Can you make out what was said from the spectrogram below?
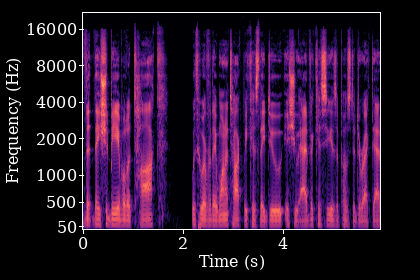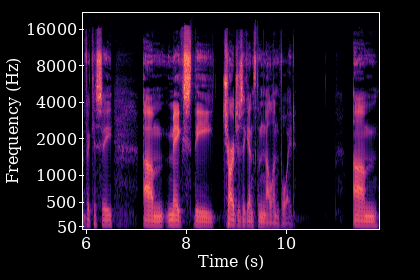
that they should be able to talk with whoever they want to talk because they do issue advocacy as opposed to direct advocacy um, makes the charges against them null and void. Um,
